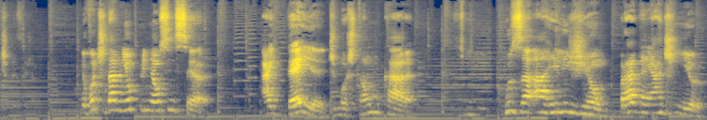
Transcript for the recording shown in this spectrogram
que Eu vou te dar minha opinião sincera. A ideia de mostrar um cara usa a religião para ganhar dinheiro,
